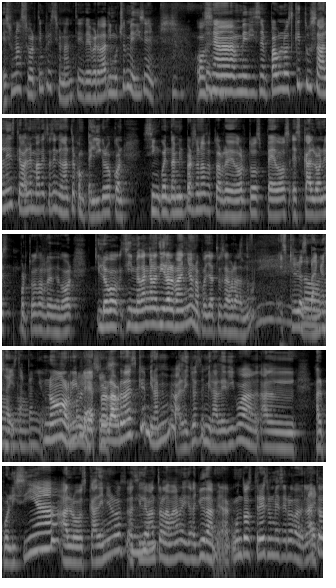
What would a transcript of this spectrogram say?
Es una suerte impresionante, de verdad. Y muchos me dicen, o sea, me dicen, Pablo, es que tú sales, te vale madre, estás en el antro con peligro, con 50 mil personas a tu alrededor, todos pedos, escalones por todos alrededor. Y luego, si me dan ganas de ir al baño, no, pues ya tú sabrás, ¿no? Es que los No, baños no, ahí no. están cañones. No, ¿Cómo le horrible. Pero la verdad es que, mira, a mí me vale. Yo, sé, mira, le digo al, al, al policía, a los cadeneros, así levanto la mano y digo, ayúdame. Un, dos, tres, un mesero de adelante, uno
